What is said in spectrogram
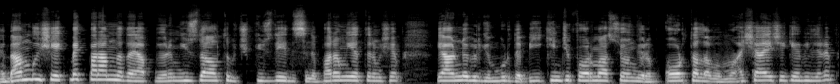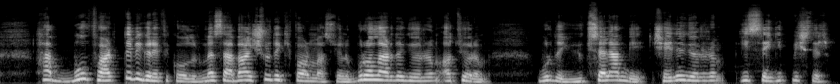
E ben bu işi ekmek paramla da yapmıyorum. %6,5 %7'sini paramı yatırmışım. Yarın öbür gün burada bir ikinci formasyon görüp ortalamamı aşağıya çekebilirim. Ha bu farklı bir grafik olur. Mesela ben şuradaki formasyonu buralarda görürüm atıyorum. Burada yükselen bir şeyde görürüm. Hisse gitmiştir.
